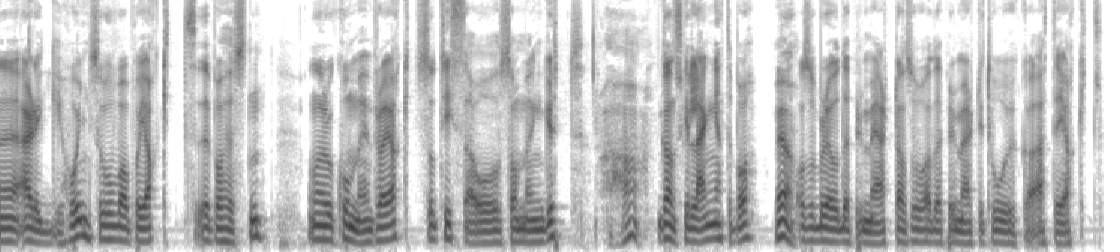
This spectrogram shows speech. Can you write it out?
eh, elghund, så hun var på jakt eh, på høsten. Og når hun kom inn fra jakt, så tissa hun som en gutt. Aha. Ganske lenge etterpå. Ja. Og så ble hun deprimert. Altså Hun var deprimert i to uker etter jakt.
